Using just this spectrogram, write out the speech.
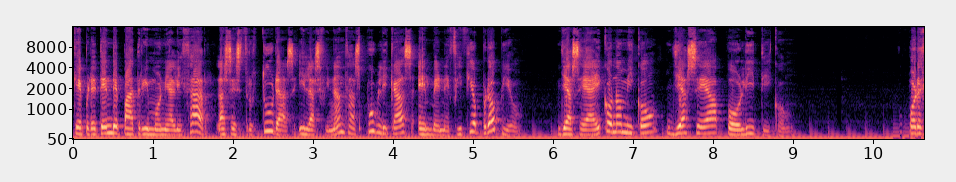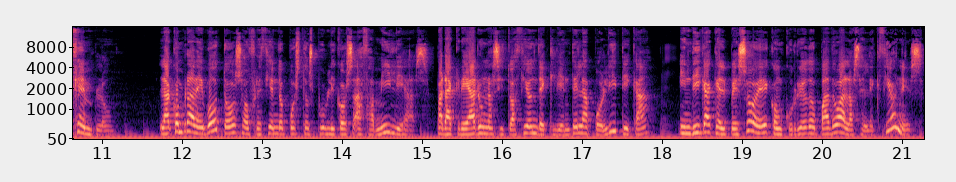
que pretende patrimonializar las estructuras y las finanzas públicas en beneficio propio, ya sea económico, ya sea político. Por ejemplo, la compra de votos ofreciendo puestos públicos a familias para crear una situación de clientela política indica que el PSOE concurrió dopado a las elecciones,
